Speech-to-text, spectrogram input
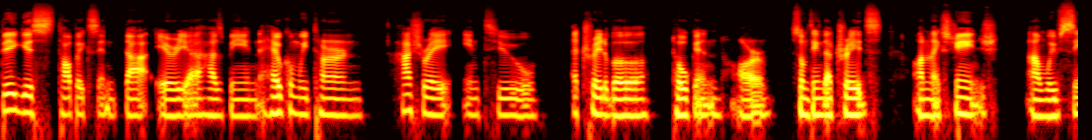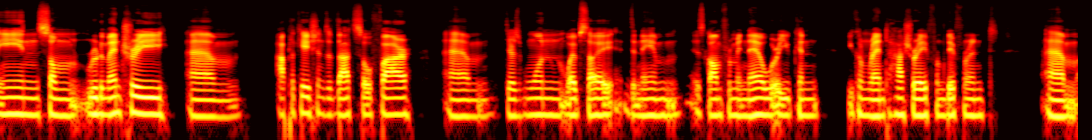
biggest topics in that area has been how can we turn hash rate into a tradable token or something that trades on an exchange. And we've seen some rudimentary um, applications of that so far. Um, there's one website, the name is gone from me now, where you can you can rent hash rate from different um,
